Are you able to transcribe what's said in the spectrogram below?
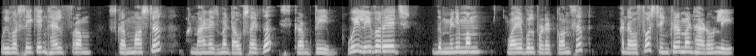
We were seeking help from Scrum Master and management outside the Scrum team. We leverage the minimum viable product concept, and our first increment had only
